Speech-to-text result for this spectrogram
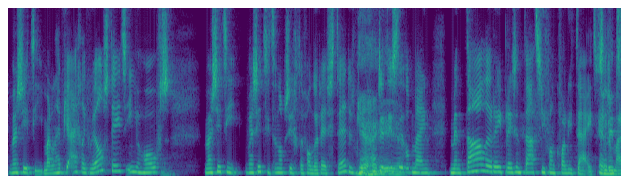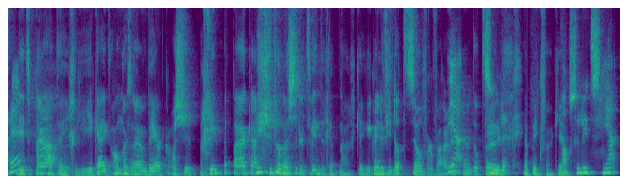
waar zit die. Maar dan heb je eigenlijk wel steeds in je hoofd. Waar zit hij waar zit ten opzichte van de rest? Hè? Dus hoe ja, goed dit, is dit op mijn mentale representatie van kwaliteit? En zeg dit, maar, hè? dit praat tegen je. Je kijkt anders naar een werk als je begint met nakijken dan als je er twintig hebt nagekeken. Ik weet niet of je dat zelf maar dat tuurlijk. Uh, heb ik vaak. Ja. Absoluut, ja.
